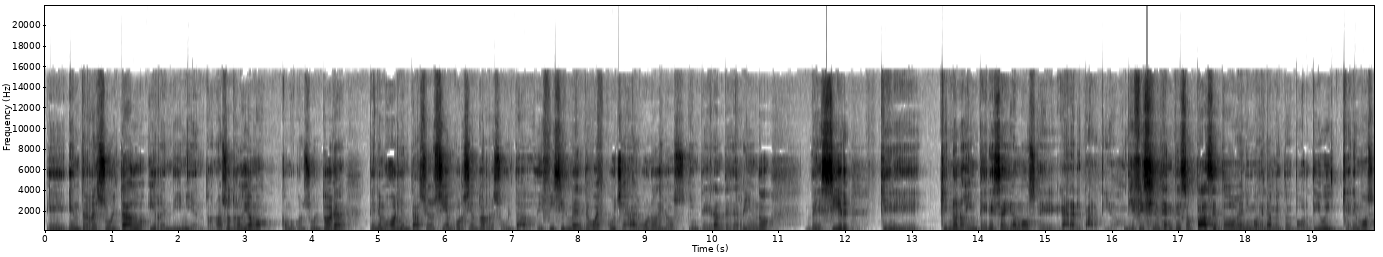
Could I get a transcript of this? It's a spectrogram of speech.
eh, entre resultado y rendimiento. Nosotros, digamos, como consultora, tenemos orientación 100% a resultados. Difícilmente vos escuchas a alguno de los integrantes de Rindo decir que, que no nos interesa, digamos, eh, ganar el partido. Difícilmente eso pase, todos venimos del ámbito deportivo y queremos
